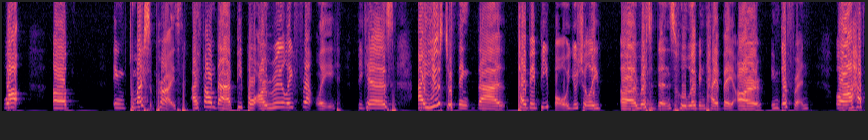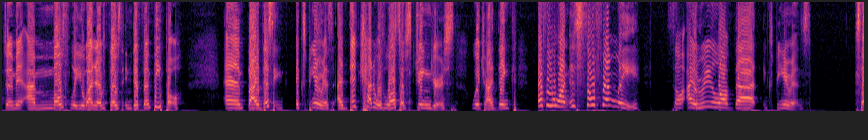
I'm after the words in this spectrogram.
Well, uh, in, to my surprise, I found that people are really friendly because I used to think that Taipei people, usually uh, residents who live in Taipei, are indifferent well, I have to admit, I'm mostly one of those indifferent people. And by this experience, I did chat with lots of strangers, which I think everyone is so friendly. So I really love that experience. So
